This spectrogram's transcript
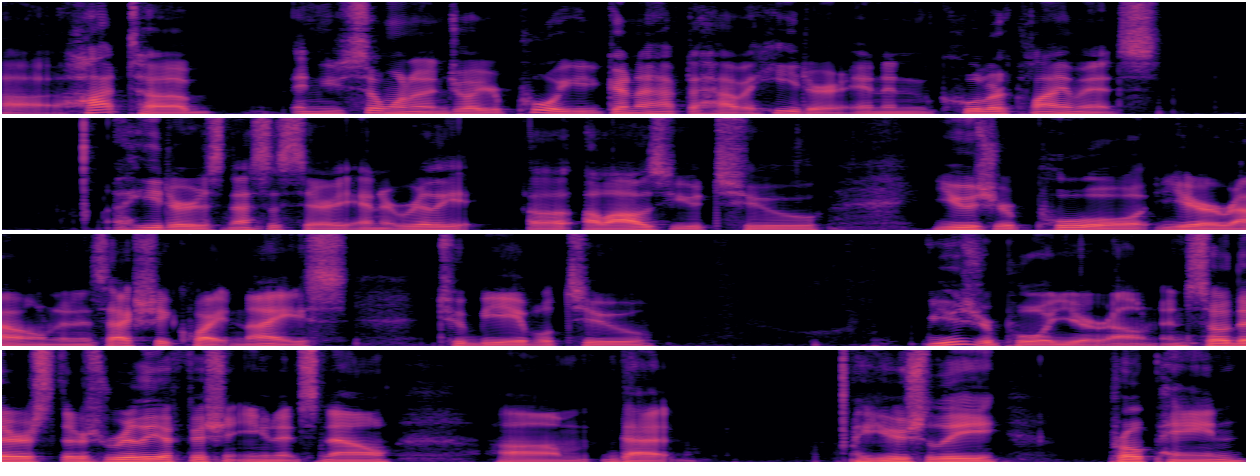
uh, hot tub and you still want to enjoy your pool, you're gonna have to have a heater. And in cooler climates, a heater is necessary, and it really uh, allows you to use your pool year round. And it's actually quite nice to be able to use your pool year round. And so there's there's really efficient units now um, that are usually propane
